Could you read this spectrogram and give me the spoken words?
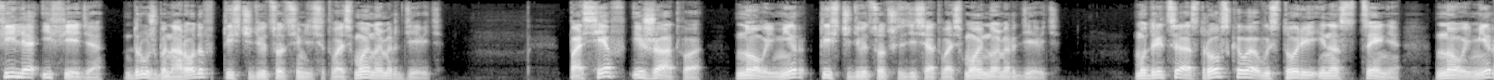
Филя и Федя. Дружба народов, 1978, номер 9. Посев и жатва. Новый мир, 1968, номер 9. Мудрецы Островского в истории и на сцене. Новый мир,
